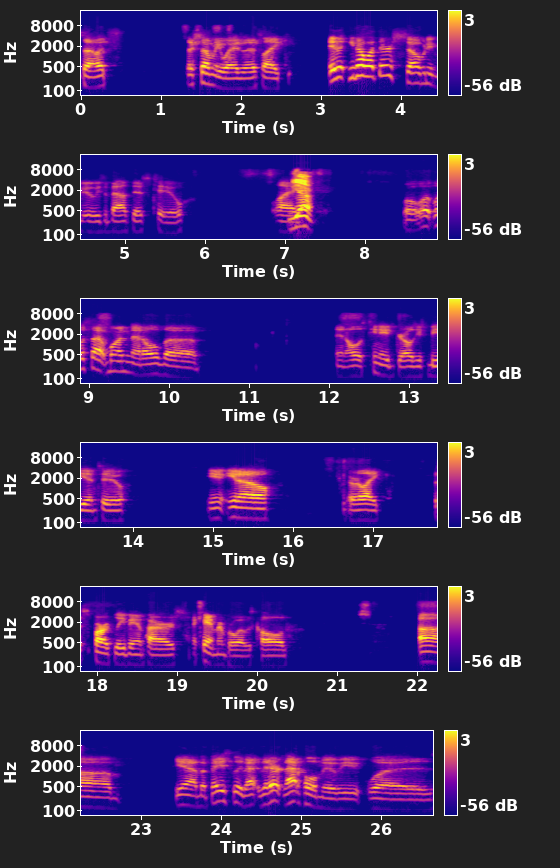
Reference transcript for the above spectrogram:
So it's there's so many ways that it's like it, you know what? There's so many movies about this too. Like yeah. Well, what, what's that one that all the and all those teenage girls used to be into? You, you know, they were like the sparkly vampires. I can't remember what it was called. Um, yeah, but basically that there that whole movie was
